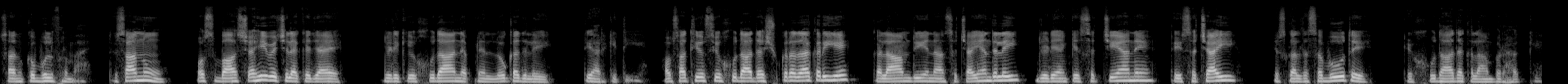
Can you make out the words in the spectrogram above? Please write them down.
ਸਾਨੂੰ ਕਬੂਲ ਫਰਮਾਏ ਤੇ ਸਾਨੂੰ ਉਸ ਬਾਦਸ਼ਾਹੀ ਵਿੱਚ ਲੈ ਕੇ ਜਾਏ, ਜਿਹੜੀ ਕਿ ਖੁਦਾ ਨੇ ਆਪਣੇ ਲੋਕਾਂ ਦੇ ਲਈ ਤਿਆਰ ਕੀਤੀ ਹੈ ਆਓ ਸਾਥੀਓ, ਅਸੀਂ ਖੁਦਾ ਦਾ ਸ਼ੁਕਰ ਅਦਾ ਕਰੀਏ ਕਲਾਮ ਦੀ ਇਹਨਾਂ ਸਚਾਈਆਂ ਦੇ ਲਈ, ਜਿਹੜੀਆਂ ਕਿ ਸੱਚੀਆਂ ਨੇ ਤੇ ਸਚਾਈ, ਇਸ ਗੱਲ ਦਾ ਸਬੂਤ ਹੈ ਕਿ ਖੁਦਾ ਦਾ ਕਲਾਮ ਬਰਹਕ ਹੈ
